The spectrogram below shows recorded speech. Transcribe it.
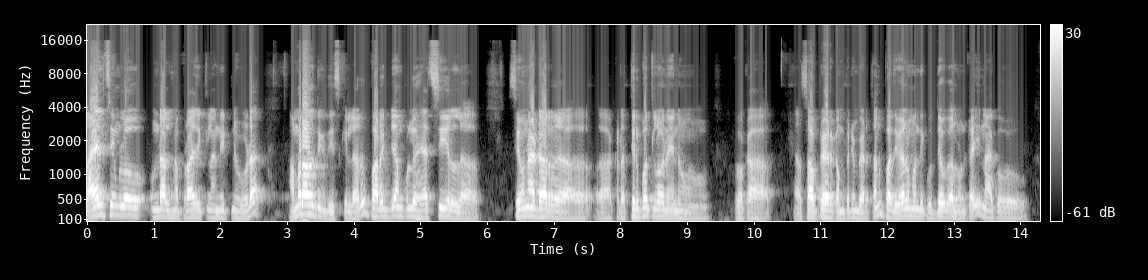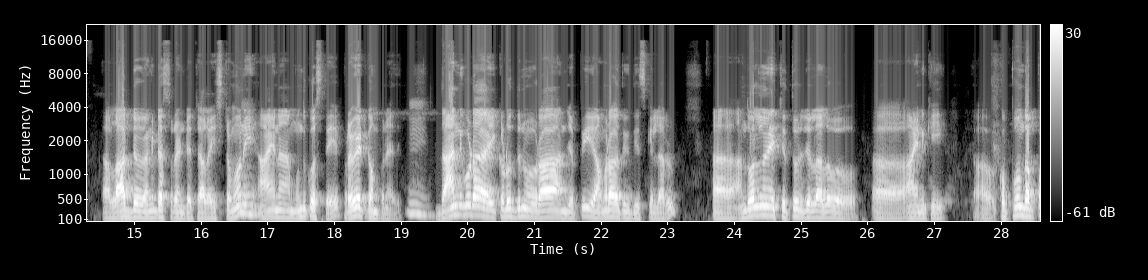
రాయలసీమలో ఉండాల్సిన ప్రాజెక్టులన్నింటినీ కూడా అమరావతికి తీసుకెళ్ళారు. ఫర్ ఎగ్జాంపుల్ హెచ్సిఎల్ శివనాటార్ అక్కడ తిరుపతిలో నేను ఒక సాఫ్ట్వేర్ కంపెనీ పెడతాను. పదివేల మందికి ఉద్యోగాలు ఉంటాయి. నాకు లార్డ్ వెంకటేశ్వర అంటే చాలా ఇష్టము అని. ఆయన ముందుకొస్తే ప్రైవేట్ కంపెనీ అది. దాన్ని కూడా ఇక్కడొద్దు నువ్వు రా అని చెప్పి అమరావతికి తీసుకెళ్ళారు. అందువల్లనే చిత్తూరు జిల్లాలో ఆయనకి కుప్పం తప్ప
